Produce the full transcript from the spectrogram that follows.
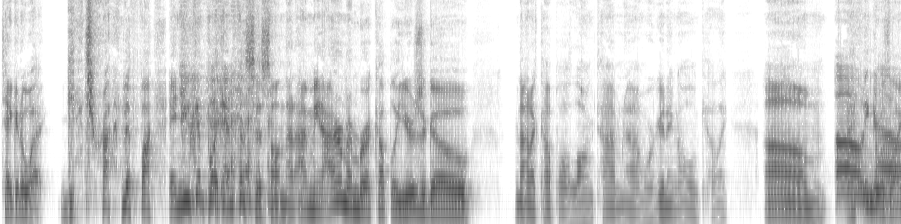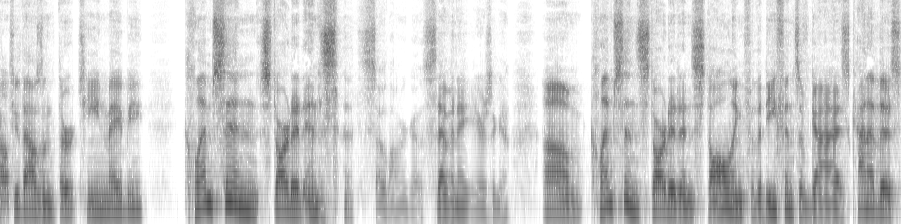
take it away. Get, try to find, and you can put emphasis on that. I mean, I remember a couple of years ago, not a couple, a long time now. We're getting old, Kelly. Um, oh, I think no. it was like 2013, maybe. Clemson started in so long ago, seven, eight years ago. Um, Clemson started installing for the defensive guys kind of this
